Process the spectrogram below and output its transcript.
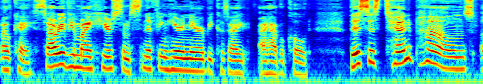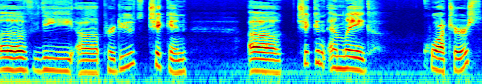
Okay, sorry if you might hear some sniffing here and there because I, I have a cold. This is 10 pounds of the uh, Perdue chicken, uh, chicken and leg quarters.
